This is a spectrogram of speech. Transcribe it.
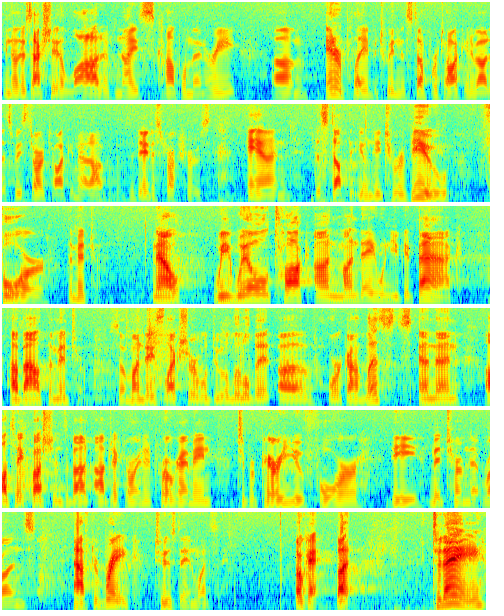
you know, there's actually a lot of nice complementary um, interplay between the stuff we're talking about as we start talking about algorithms and data structures and the stuff that you'll need to review for the midterm. Now, we will talk on Monday when you get back about the midterm. So Monday's lecture, we'll do a little bit of work on lists, and then I'll take questions about object-oriented programming to prepare you for the midterm that runs after break, Tuesday and Wednesday. Okay, but today,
